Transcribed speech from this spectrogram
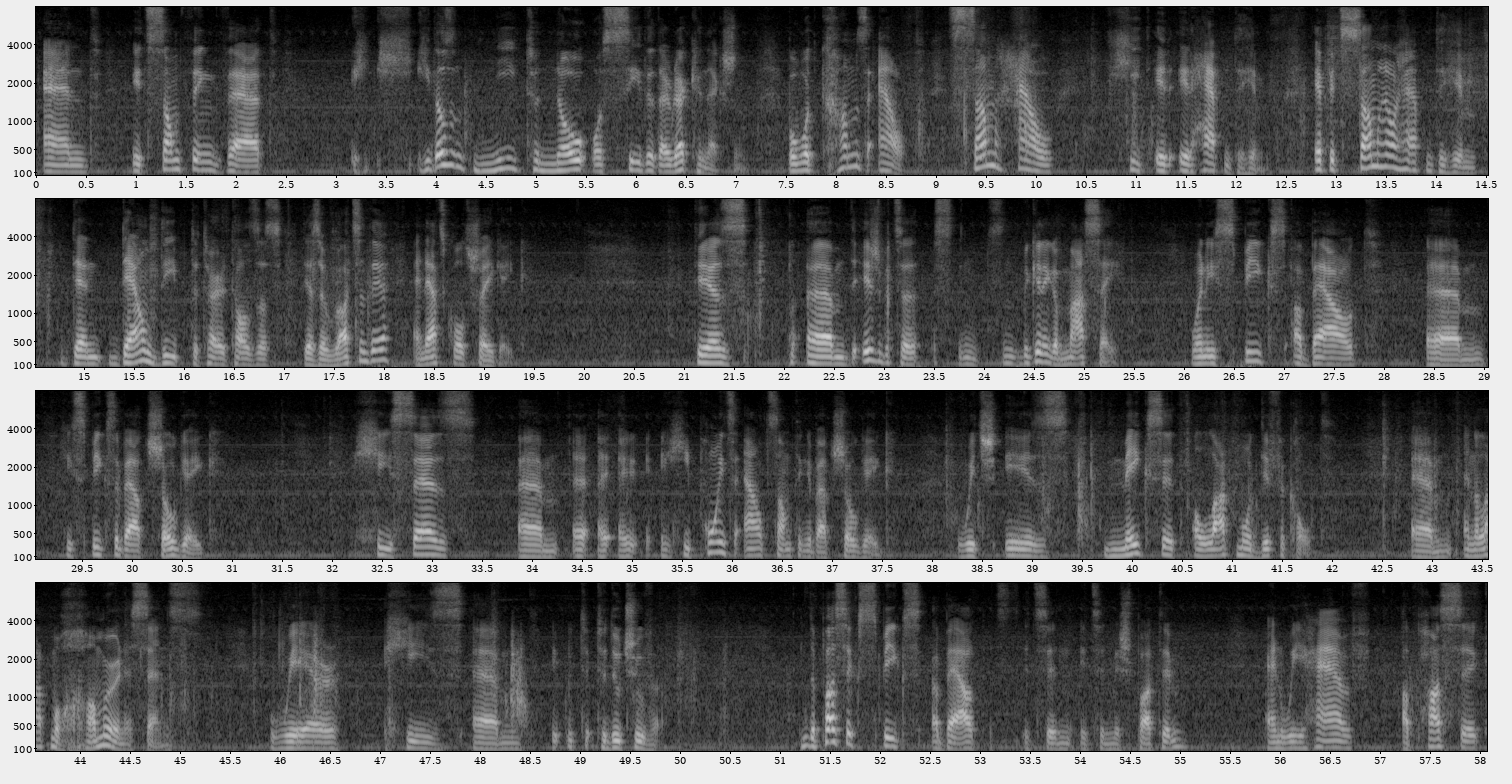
and it's something that he, he doesn't need to know or see the direct connection, but what comes out somehow he it, it happened to him. If it somehow happened to him, then down deep the Torah tells us there's a rut in there, and that's called shegeg. There's um, the Ishbitzer in, in, the beginning of Masay, when he speaks about um, he speaks about shogeg. He says um, a, a, he points out something about shogeg, which is makes it a lot more difficult um, and a lot more chomer in a sense, where he's um, to, to, do tshuva. The pasuk speaks about it's, it's in it's in Mishpatim, and we have a pasuk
